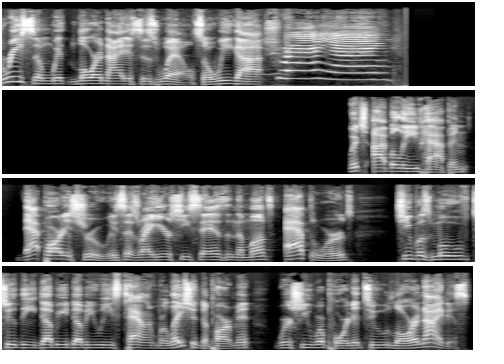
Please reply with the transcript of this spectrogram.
threesome with Laurinaitis as well. So we got Trying. which I believe happened. That part is true. It says right here, she says in the months afterwards, she was moved to the WWE's talent relation department where she reported to Laurinaitis.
